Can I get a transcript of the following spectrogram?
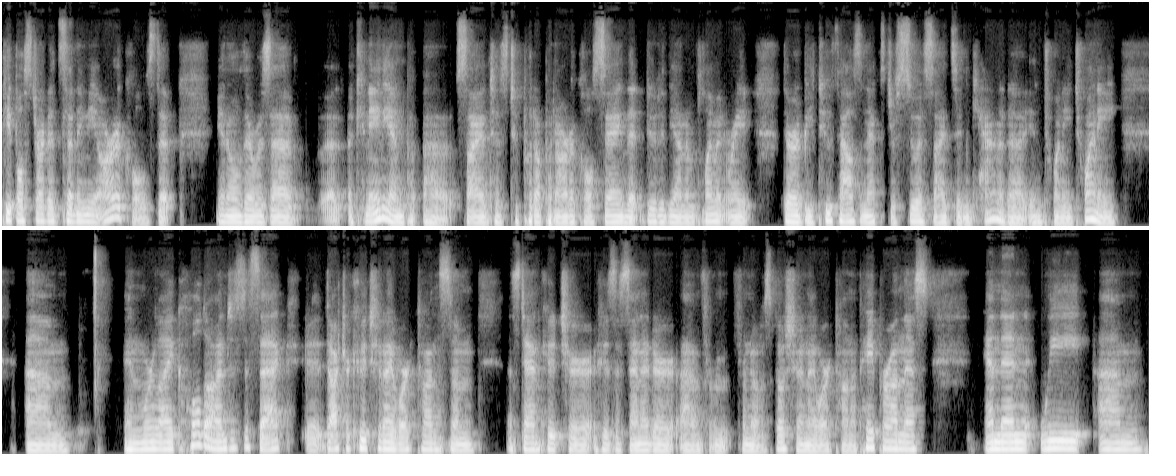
people started sending me articles that, you know, there was a, a Canadian uh, scientist who put up an article saying that due to the unemployment rate, there would be 2,000 extra suicides in Canada in 2020. Um, and we're like, hold on just a sec. Uh, Dr. Kutcher and I worked on some, uh, Stan Kutcher, who's a senator um, from, from Nova Scotia, and I worked on a paper on this. And then we, um,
